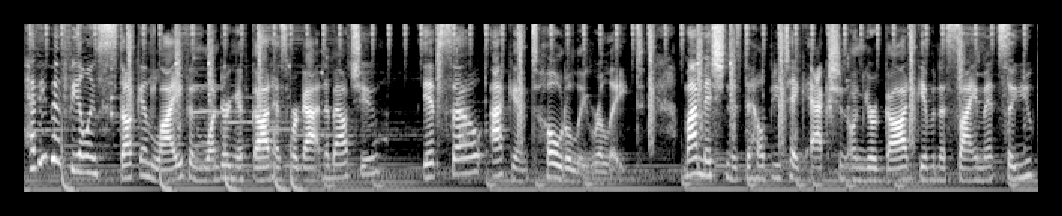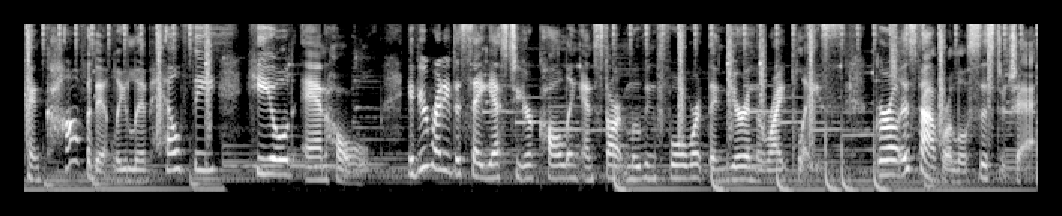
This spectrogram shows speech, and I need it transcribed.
Have you been feeling stuck in life and wondering if God has forgotten about you? If so, I can totally relate. My mission is to help you take action on your God given assignment so you can confidently live healthy, healed, and whole. If you're ready to say yes to your calling and start moving forward, then you're in the right place. Girl, it's time for a little sister chat.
